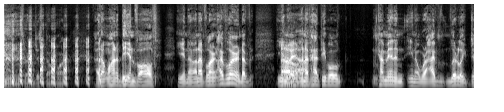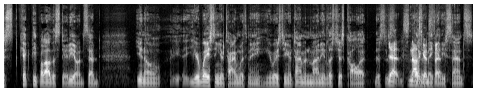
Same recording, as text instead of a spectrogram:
things where i just don't want i don't want to be involved you know and i've learned i've learned i've you Oh, know yeah. and i've had people come in and you know where i've literally just kicked people out of the studio and said you know you're wasting your time with me you're wasting your time and money let's just call it this is Yeah, it's not a doesn't good make fit. any sense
